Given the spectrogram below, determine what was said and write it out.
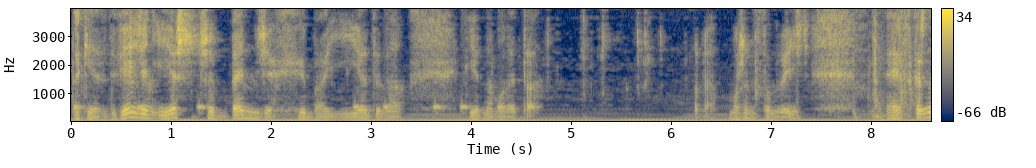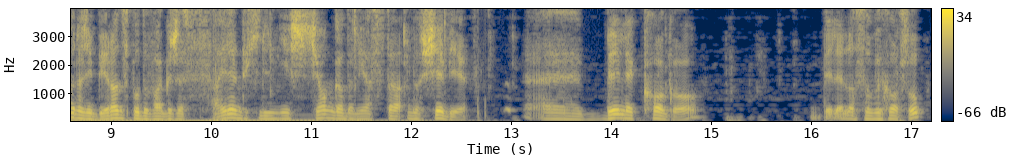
Tak jest, więzień i jeszcze będzie chyba jedna, jedna moneta. Dobra, możemy stąd wyjść. E, W każdym razie, biorąc pod uwagę, że Silent Hill nie ściąga do miasta do siebie e, byle kogo, byle losowych osób,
